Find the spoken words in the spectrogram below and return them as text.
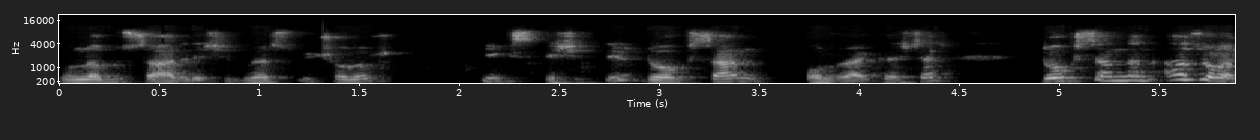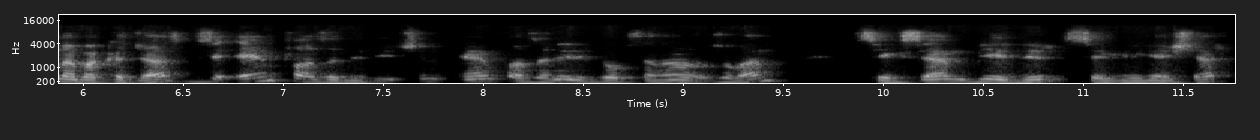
bununla bu sadeleşir. Burası 3 olur. x eşittir 90 olur arkadaşlar. 90'dan az olana bakacağız. Bize en fazla dediği için en fazla nedir? 90'dan az olan 81'dir sevgili gençler.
